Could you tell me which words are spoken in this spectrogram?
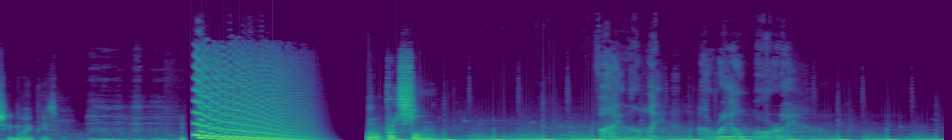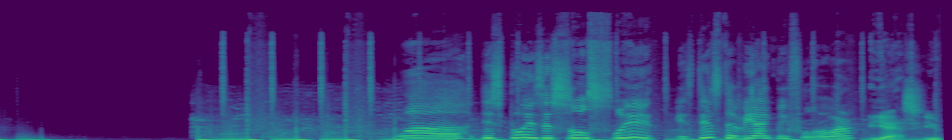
Чи йому якийсь. персон. Finally, a real party. Wow, this place is so sweet. Is this the VIP floor? Yes, you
